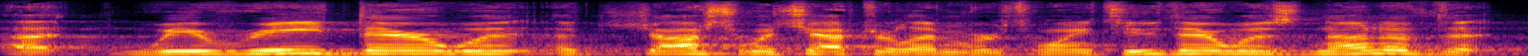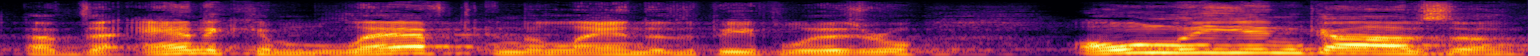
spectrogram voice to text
uh, we read there was uh, Joshua chapter 11, verse 22, there was none of the, of the Anakim left in the land of the people of Israel. Only in Gaza,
